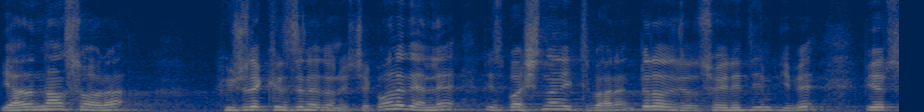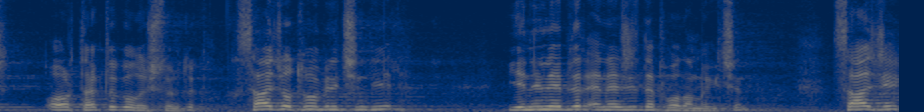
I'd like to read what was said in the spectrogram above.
yarından sonra hücre krizine dönecek. O nedenle biz başından itibaren biraz önce de söylediğim gibi bir ortaklık oluşturduk. Sadece otomobil için değil, yenilenebilir enerji depolamak için. Sadece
